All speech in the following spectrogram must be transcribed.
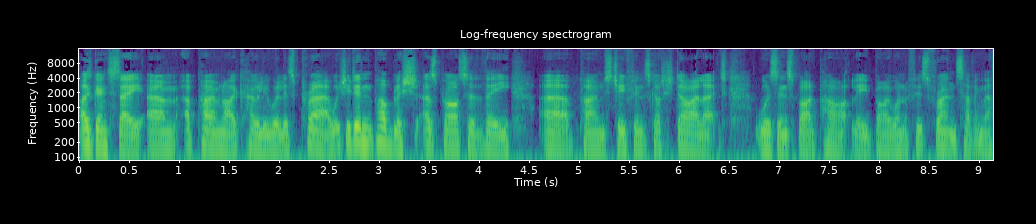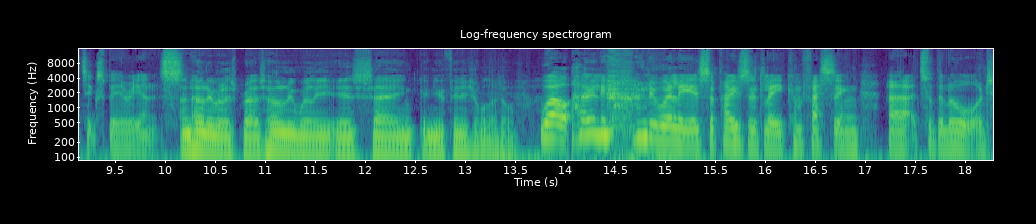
I was going to say um, a poem like Holy Willie's Prayer, which he didn't publish as part of the uh, poems, chiefly in the Scottish dialect, was inspired partly by one of his friends having that experience. And Holy Willie's prayers. Holy Willie is saying, "Can you finish all that off?" Well, Holy Holy Willie is supposedly confessing uh, to the Lord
